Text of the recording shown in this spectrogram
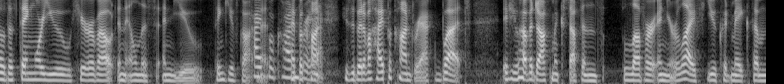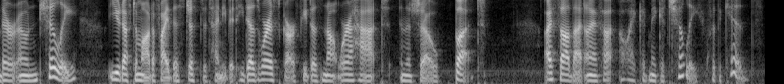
oh the thing where you hear about an illness and you think you've got Hypochondriac. he's a bit of a hypochondriac, but if you have a Doc McStuffins lover in your life, you could make them their own Chilly. You'd have to modify this just a tiny bit. He does wear a scarf. He does not wear a hat in the show, but I saw that and I thought, oh, I could make a Chilly for the kids,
